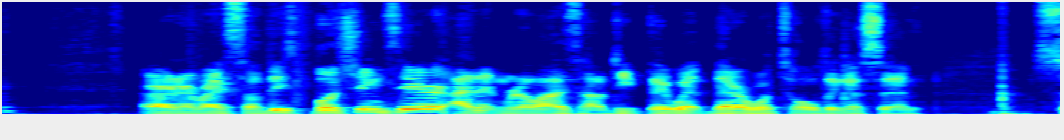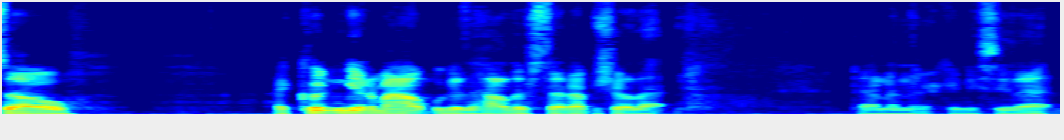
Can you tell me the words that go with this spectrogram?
All right, everybody. So these bushings here, I didn't realize how deep they went there. What's holding us in? So I couldn't get them out because of how they're set up. Show that down in there. Can you see that?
